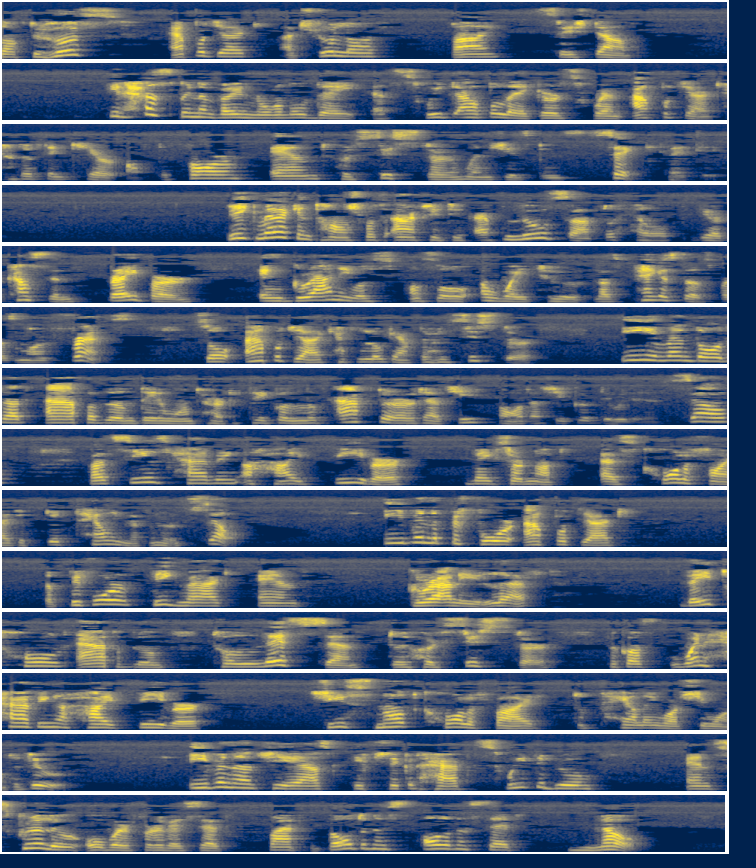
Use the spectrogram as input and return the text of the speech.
Dr. Whooves Applejack, A True Love by Switched Up. It has been a very normal day at Sweet Apple Acres when Applejack had to take care of the farm and her sister when she's been sick lately. Big Macintosh was actually to Appaloosa to help their cousin Braeburn, and Granny was also away to Las Pegasus with some of her friends, so Applejack had to look after her sister even though that Applebloom didn't want her to take a look after her that she thought that she could do it herself, but since having a high fever makes her not as qualified to do telling it herself. Even before Applejack, before Big Mac and Granny left, they told Applebloom to listen to her sister because when having a high fever, she's not qualified to telling what she wanted to do. Even as she asked if she could have Sweetie Belle and Scootaloo over for a visit, but both of them, all of them said no,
